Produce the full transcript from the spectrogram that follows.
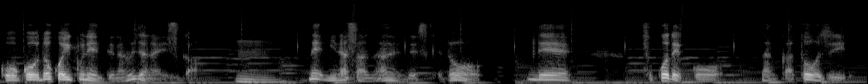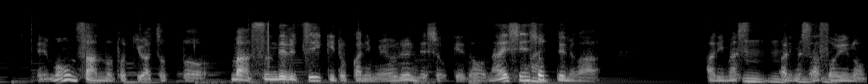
高校どこ行くねんってなるじゃないですか。うん。ね、皆さんなるんですけど、で、そこでこう、なんか当時、えモンさんの時はちょっと、まあ住んでる地域とかにもよるんでしょうけど、内申書っていうのがありまし,、うんうんうんうんありました、そういうの。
